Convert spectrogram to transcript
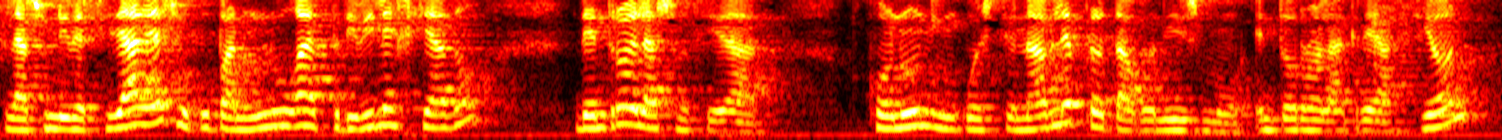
Las universidades ocupan un lugar privilegiado dentro de la sociedad, con un incuestionable protagonismo en torno a la creación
